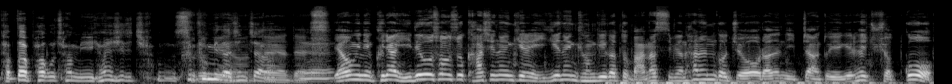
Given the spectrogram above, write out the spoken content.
답답하고 참 이 현실이 참 슬픕니다 그러게요. 진짜. 네, 네. 예. 야옹이님 그냥 이대호 선수 가시는 길에 이기는 경기가 또 많았으면 하는 거죠라는 입장 또 얘기를 해주셨고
